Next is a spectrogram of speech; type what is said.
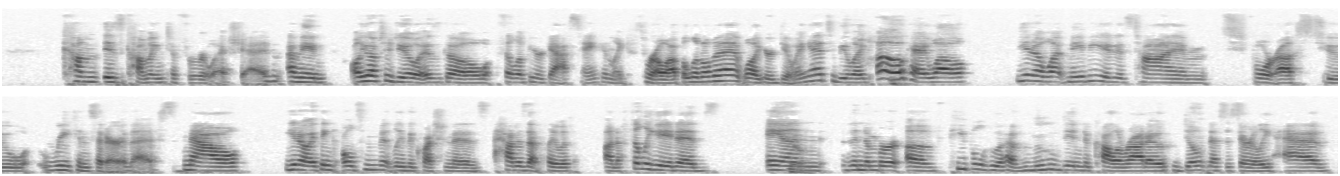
come is coming to fruition. I mean, all you have to do is go fill up your gas tank and like throw up a little bit while you're doing it to be like, oh, okay, well, you know what? Maybe it is time for us to reconsider this. Now, you know, I think ultimately the question is how does that play with unaffiliated and the number of people who have moved into Colorado who don't necessarily have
